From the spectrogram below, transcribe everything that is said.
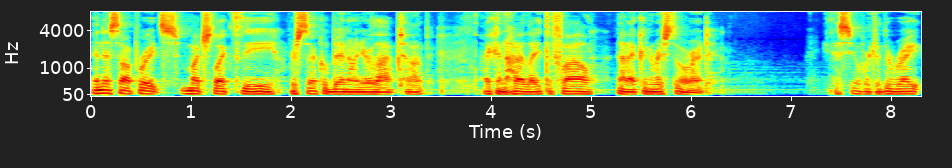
And this operates much like the recycle bin on your laptop. I can highlight the file and I can restore it. You can see over to the right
